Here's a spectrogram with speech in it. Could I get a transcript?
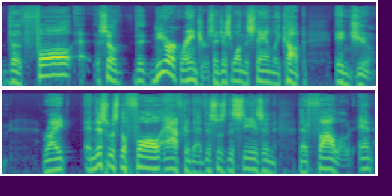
the fall. So the New York Rangers had just won the Stanley Cup in June, right? And this was the fall after that. This was the season that followed. And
